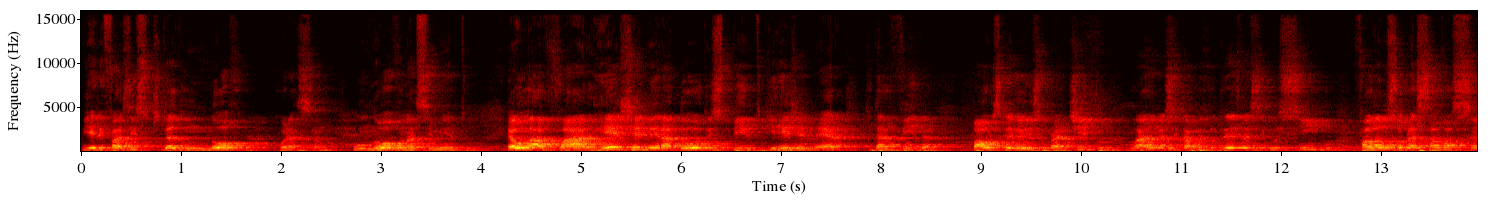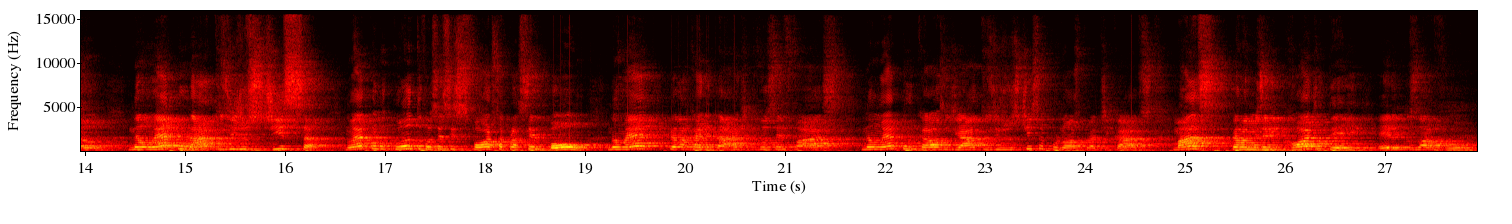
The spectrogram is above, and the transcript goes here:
E Ele faz isso te dando um novo coração, um novo nascimento. É o lavar regenerador do Espírito que regenera, que dá vida. Paulo escreveu isso para Tito, lá no capítulo 3, versículo 5, falando sobre a salvação. Não é por atos de justiça, não é pelo quanto você se esforça para ser bom, não é pela caridade que você faz, não é por causa de atos de justiça por nós praticados, mas pela misericórdia dele, ele nos lavou,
